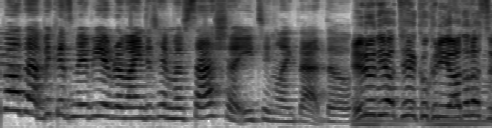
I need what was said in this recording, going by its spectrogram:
about that? Because maybe it reminded him of Sasha eating like that, though. エルディア帝国にあだなす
